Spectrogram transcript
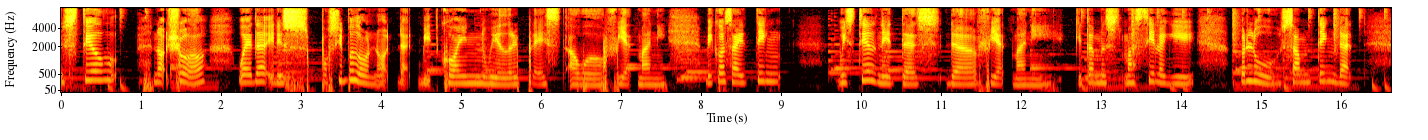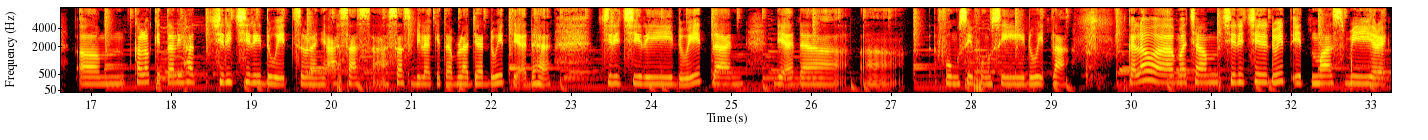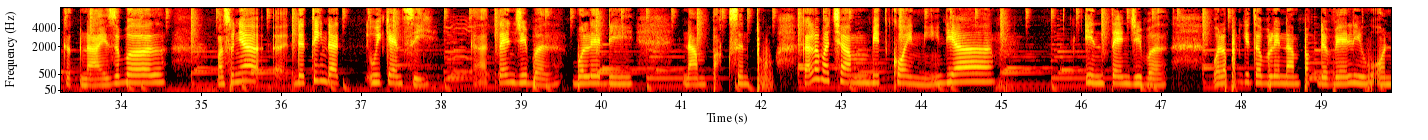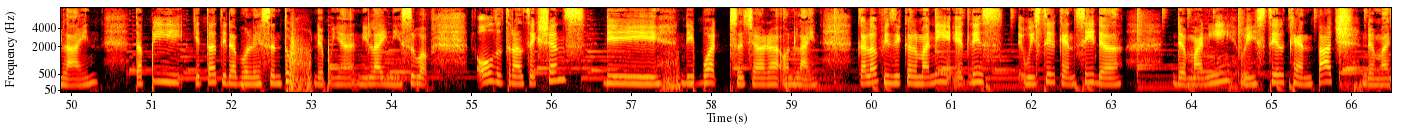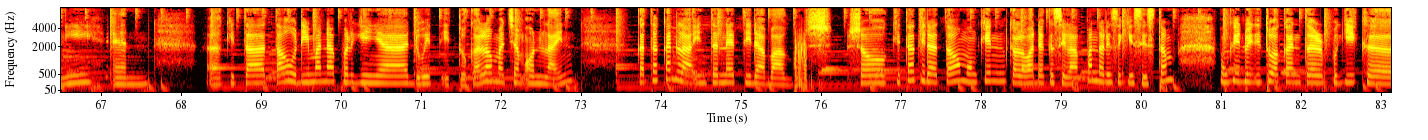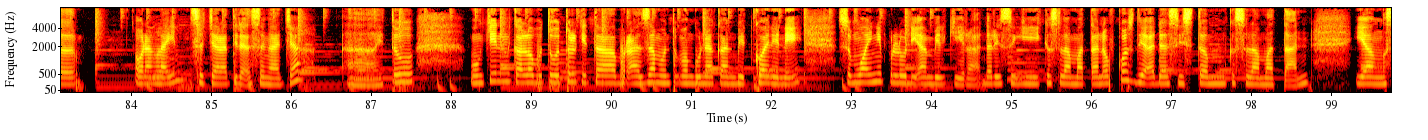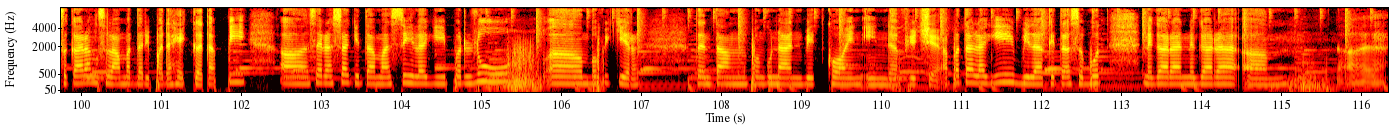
still not sure whether it is possible or not that Bitcoin will replace our fiat money because I think we still need this the fiat money kita mes- masih lagi perlu something that um, kalau kita lihat ciri-ciri duit sebenarnya asas asas bila kita belajar duit dia ada ciri-ciri duit dan dia ada uh, fungsi-fungsi duit lah. Kalau uh, macam ciri-ciri duit it must be recognizable. Maksudnya uh, the thing that we can see uh, tangible boleh di nampak sentuh. Kalau macam Bitcoin ni dia intangible. Walaupun kita boleh nampak the value online, tapi kita tidak boleh sentuh dia punya nilai ni sebab all the transactions di dibuat secara online. Kalau physical money, at least we still can see the the money, we still can touch the money and uh, kita tahu di mana perginya duit itu. Kalau macam online, katakanlah internet tidak bagus. So, kita tidak tahu mungkin kalau ada kesilapan dari segi sistem, mungkin duit itu akan terpergi ke orang lain secara tidak sengaja. Uh, itu Mungkin kalau betul-betul kita berazam untuk menggunakan Bitcoin ini, semua ini perlu diambil kira dari segi keselamatan. Of course dia ada sistem keselamatan yang sekarang selamat daripada hacker, tapi uh, saya rasa kita masih lagi perlu uh, berfikir tentang penggunaan Bitcoin in the future. Apatah lagi bila kita sebut negara-negara um, uh,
